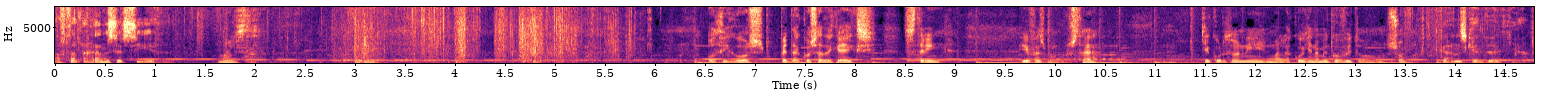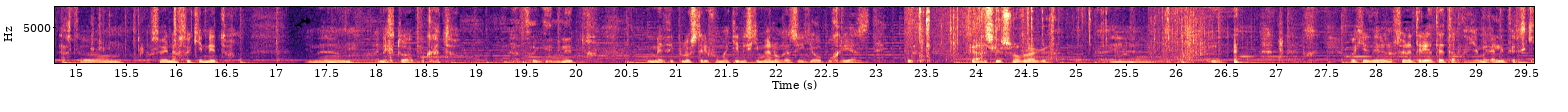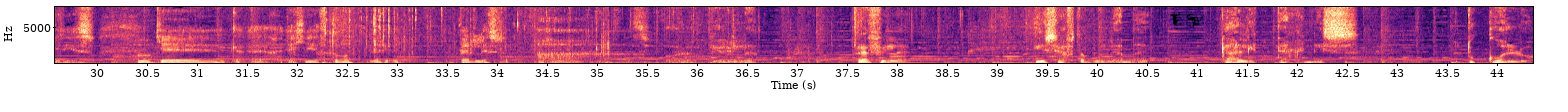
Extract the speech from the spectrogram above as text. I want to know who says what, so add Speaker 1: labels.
Speaker 1: Αυτά τα κάνεις εσύ, ε.
Speaker 2: Μάλιστα. Οδηγός 516. String. Ύφασμα μπροστά. Και κορδόνι μαλακό για να μην κοβεί το σώμα.
Speaker 1: Κάνεις και τέτοια.
Speaker 2: Αυτό, αυτό είναι αυτοκινήτου. Είναι ανοιχτό από κάτω.
Speaker 1: Είναι αυτοκινήτου.
Speaker 2: Με διπλό στρίφωμα και ενισχυμένο γαζί για όπου χρειάζεται.
Speaker 1: Κάνεις και σοβράκα.
Speaker 2: Όχι, δεν είναι. Αυτό είναι τρία τέταρτα για μεγαλύτερες κυρίες. Και κα- ε, έχει αυτό. ε, Πέρλες.
Speaker 1: Ωραίο, Κυρίλα. Ρε φίλε, είσαι αυτό που λέμε καλλιτέχνης του κόλου.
